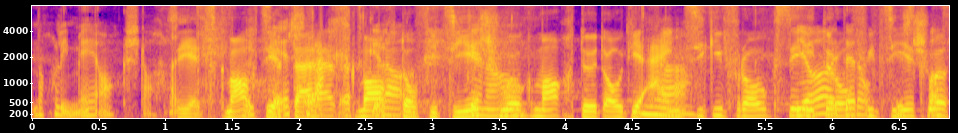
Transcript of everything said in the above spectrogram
noch ein bisschen mehr angestachelt. Sie hat es gemacht, sie hat recht, gemacht, genau. Offiziersschule Genau. gemacht, dort auch die Ja. einzige Frau gewesen Ja, in der der Offiziersschule.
